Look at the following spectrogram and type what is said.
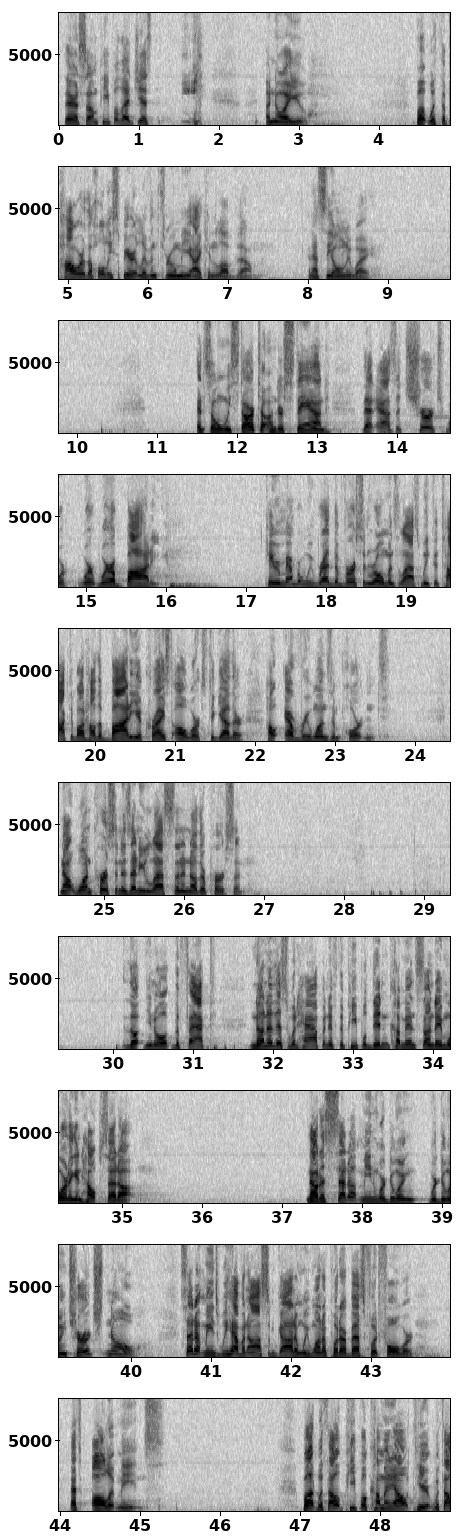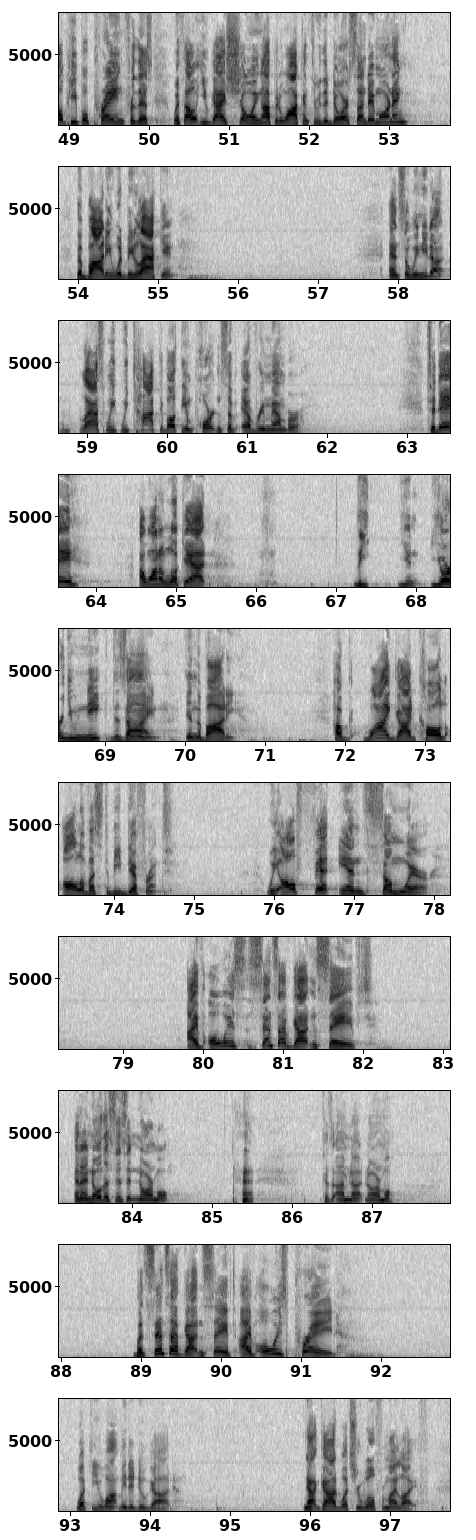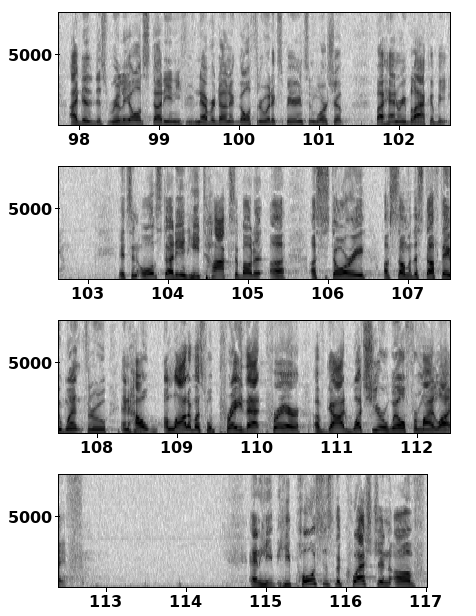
There are some people that just annoy you. But with the power of the Holy Spirit living through me, I can love them. And that's the only way. And so when we start to understand that as a church, we're, we're, we're a body. Okay, remember we read the verse in Romans last week that talked about how the body of Christ all works together, how everyone's important. Not one person is any less than another person. The, you know, the fact none of this would happen if the people didn't come in Sunday morning and help set up. Now, does set up mean we're doing, we're doing church? No. Setup means we have an awesome God and we want to put our best foot forward. That's all it means. But without people coming out here, without people praying for this, without you guys showing up and walking through the door Sunday morning, the body would be lacking. And so we need to, last week we talked about the importance of every member. Today, I want to look at the, your unique design in the body. How, why God called all of us to be different. We all fit in somewhere. I've always, since I've gotten saved, and I know this isn't normal, because I'm not normal, but since I've gotten saved, I've always prayed, What do you want me to do, God? Not God, what's your will for my life? I did this really old study, and if you've never done it, go through it Experience in Worship by Henry Blackaby. It's an old study, and he talks about a, a, a, story of some of the stuff they went through and how a lot of us will pray that prayer of God, what's your will for my life? And he, he poses the question of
